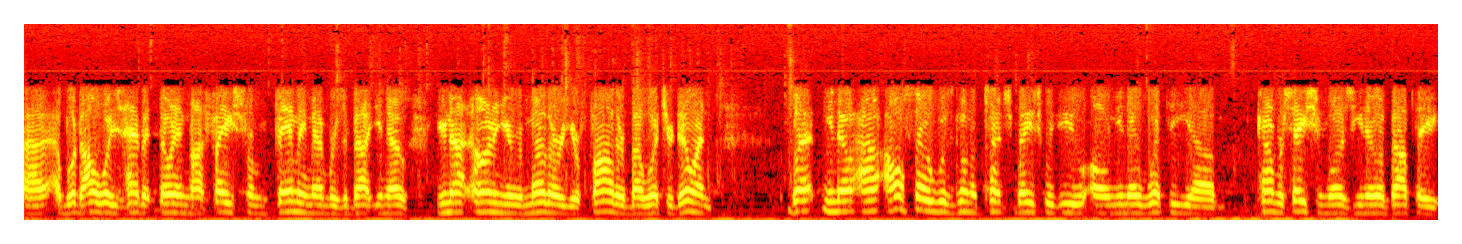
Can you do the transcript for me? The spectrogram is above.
uh, would always have it thrown in my face from family members about, you know, you're not honoring your mother or your father by what you're doing. But you know, I also was going to touch base with you on, you know, what the uh, conversation was, you know, about the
